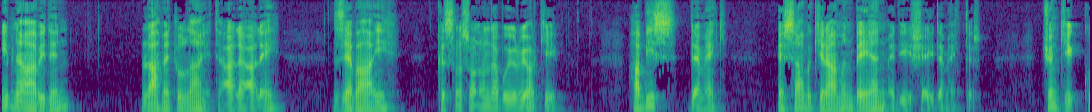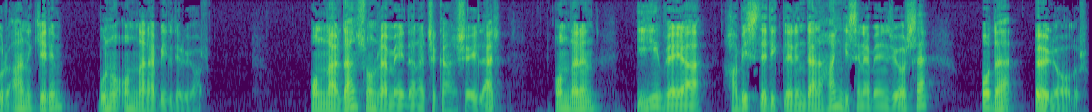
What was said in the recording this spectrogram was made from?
İbn Abidin rahmetullahi teala aleyh zebaih kısmı sonunda buyuruyor ki habis demek eshab-ı kiramın beğenmediği şey demektir. Çünkü Kur'an-ı Kerim bunu onlara bildiriyor. Onlardan sonra meydana çıkan şeyler onların iyi veya habis dediklerinden hangisine benziyorsa o da öyle olur.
